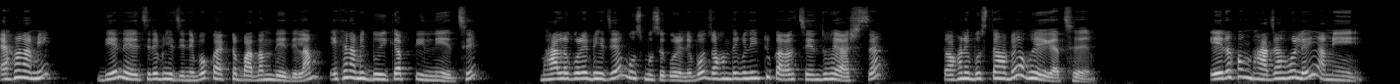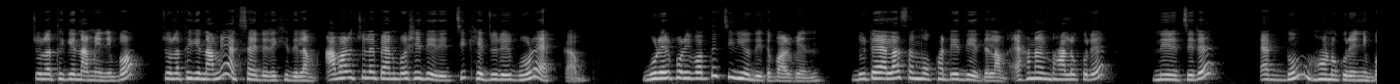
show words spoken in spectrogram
এখন আমি দিয়ে নেড়েচেড়ে ভেজে নেব। কয়েকটা বাদাম দিয়ে দিলাম। এখানে আমি দুই কাপ তিল নিয়েছি। ভালো করে ভেজে মুসমুসে করে নেব। যখন দেখবেন একটু কালার চেঞ্জ হয়ে আসছে তখনই বুঝতে হবে, হয়ে গেছে। এরকম ভাজা হলেই আমি চুলা থেকে নামিয়ে নিব। চুলা থেকে নামিয়ে এক সাইডে রেখে দিলাম। আবার চুলায় প্যান বসিয়ে দিয়ে দিচ্ছি খেজুরের গুড় এক কাপ। গুড়ের পরিবর্তে চিনিও দিতে পারবেন। দুটো এলাচ আমি মুখ ফাটিয়ে দিয়ে দিলাম। এখন আমি ভালো করে নেড়ে চেড়ে একদম ঘন করে নিব।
